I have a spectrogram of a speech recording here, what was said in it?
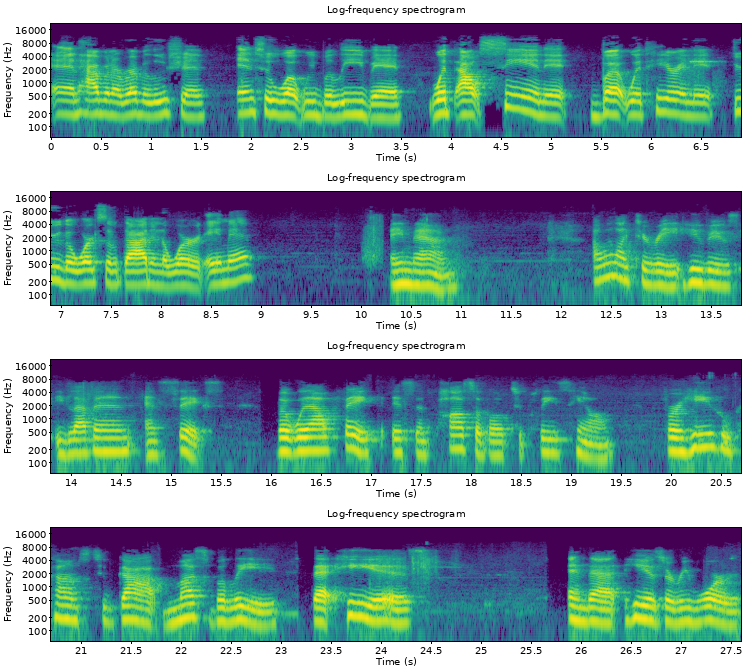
and having a revolution into what we believe in without seeing it, but with hearing it through the works of God and the word. Amen. Amen. I would like to read Hebrews 11 and 6 but without faith, it's impossible to please Him. For he who comes to God must believe that He is and that He is a reward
